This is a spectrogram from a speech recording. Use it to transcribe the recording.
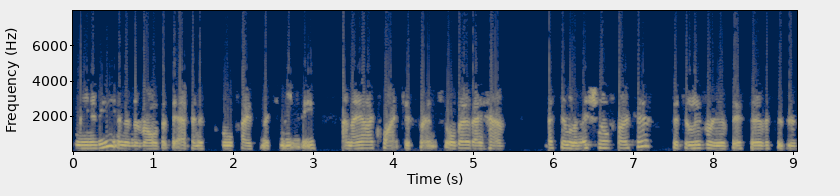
community and then the role that the Adventist school plays in the community. And they are quite different. Although they have a similar missional focus, the delivery of their services is,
